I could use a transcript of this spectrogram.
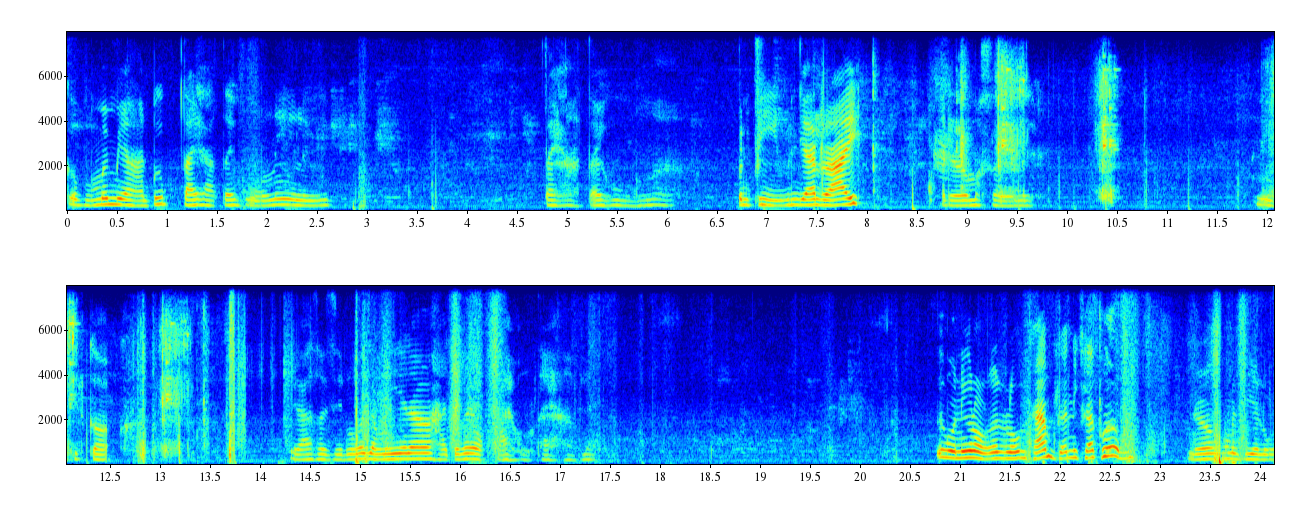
ก็ผมไม่มีอาหารปุ๊บตายหาตายโหงนี่เลยตายหาตายโหงอะเป็นผีวิญญาณร้ายเดี๋ยวเรามาใส่เลยนี่คิดก็ เวลาใส่เสร็จมันก็อย่างนี้นะ หายใจไม่ออกตายโหงตายหาไปเลยซึ่งวันนี้เราก็ลงถ้ำกันอีกครับเพิ่มเดี๋ยวเราก็มาเรียนลง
